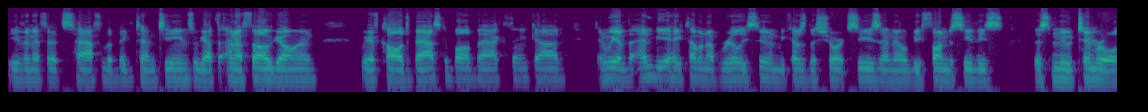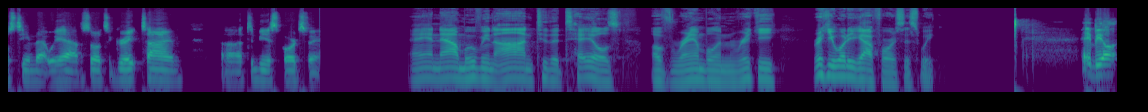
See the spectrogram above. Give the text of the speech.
even if it's half of the Big Ten teams. We got the NFL going. We have college basketball back, thank God, and we have the NBA coming up really soon because of the short season. It'll be fun to see these this new Timberwolves team that we have. So it's a great time uh, to be a sports fan. And now moving on to the tales of Ramblin' Ricky. Ricky, what do you got for us this week? Hey, Bill.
